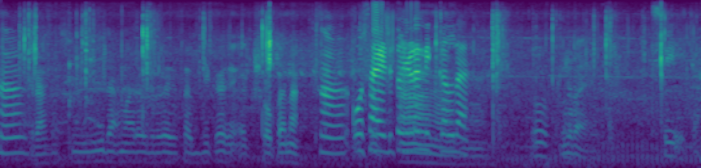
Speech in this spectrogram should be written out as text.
ਹਾਂ रास्ता सीधा हमारे उधर एक सब्जी का एक शॉप है ना ਹਾਂ ਉਹ ਸਾਈਡ ਤੋਂ ਜਿਹੜਾ हाँ, हम्म। ठीक है।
